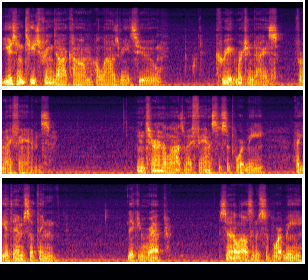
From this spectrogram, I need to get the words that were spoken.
Using teespring.com allows me to create merchandise for my fans. In turn allows my fans to support me I give them something they can rep so it allows them to support me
